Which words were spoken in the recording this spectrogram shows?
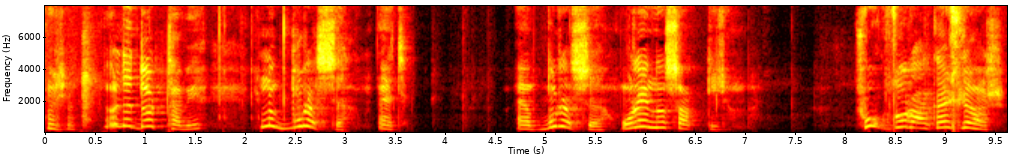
Arkadaşlar, Orada dört tabi. Şimdi burası. Evet. Evet burası. Oraya nasıl atlayacağım ben? Çok zor arkadaşlar.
